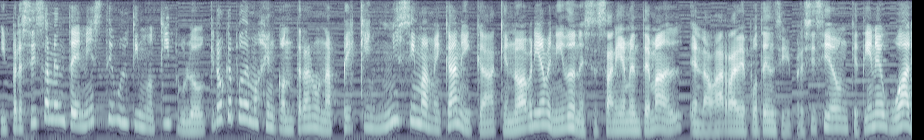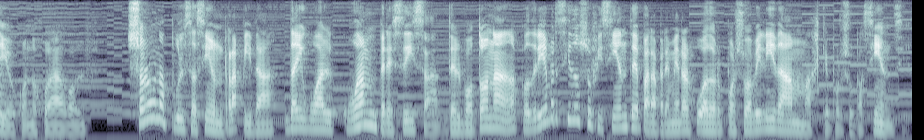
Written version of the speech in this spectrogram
Y precisamente en este último título creo que podemos encontrar una pequeñísima mecánica que no habría venido necesariamente mal en la barra de potencia y precisión que tiene Wario cuando juega golf. Solo una pulsación rápida, da igual cuán precisa, del botón A podría haber sido suficiente para premiar al jugador por su habilidad más que por su paciencia.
